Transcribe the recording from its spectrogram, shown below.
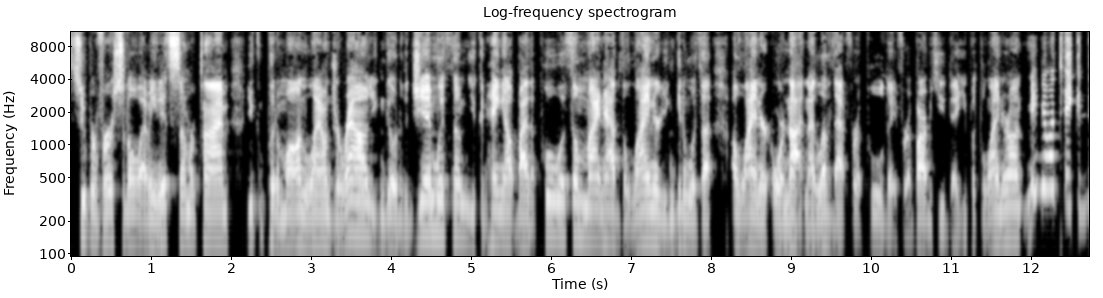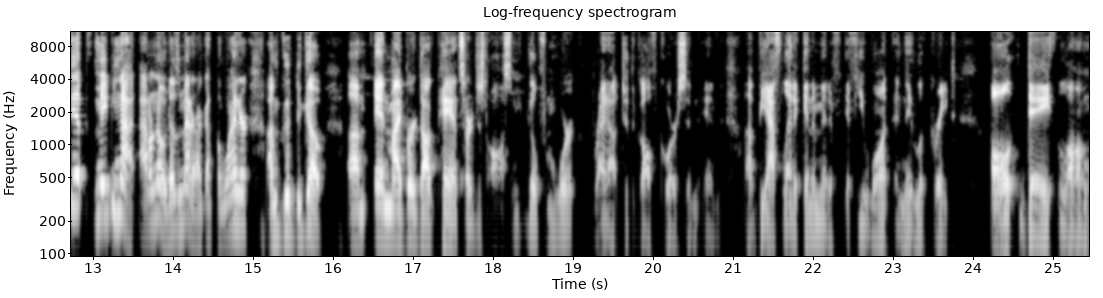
super versatile. I mean, it's summertime. You can put them on, lounge around. You can go to the gym with them. You can hang out by the pool with them. Mine have the liner. You can get them with a, a liner or not. And I love that for a pool day, for a barbecue day. You put the liner on. Maybe I'm going to take a dip. Maybe not. I don't know. It doesn't matter. I got the liner. I'm good to go. Um, and my bird dog pants are just awesome. You can go from work right out to the golf course and, and uh, be athletic in them if, if you want. And they look great all day long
